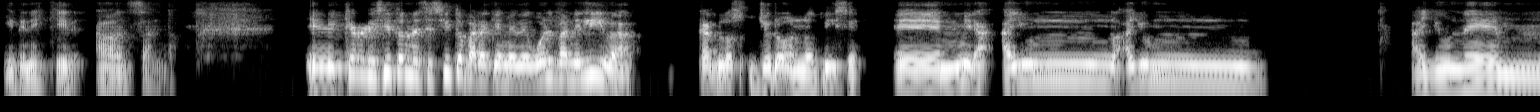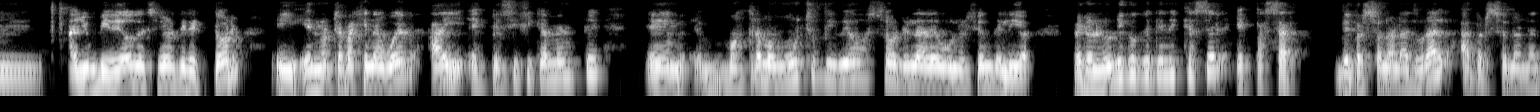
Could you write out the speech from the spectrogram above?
Y tenéis que ir avanzando. Eh, ¿Qué requisitos necesito para que me devuelvan el IVA? Carlos Llorón nos dice, eh, mira, hay un, hay un, hay un, em, hay un video del señor director y en nuestra página web hay específicamente, em, mostramos muchos videos sobre la devolución del IVA, pero lo único que tienes que hacer es pasar de persona natural a persona,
